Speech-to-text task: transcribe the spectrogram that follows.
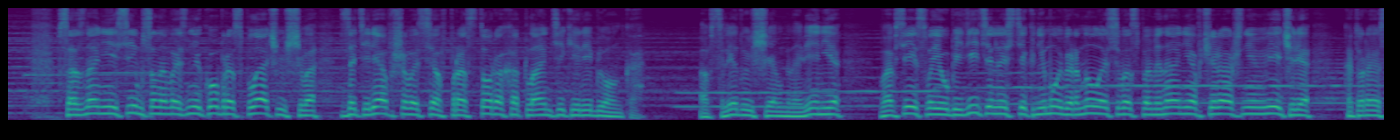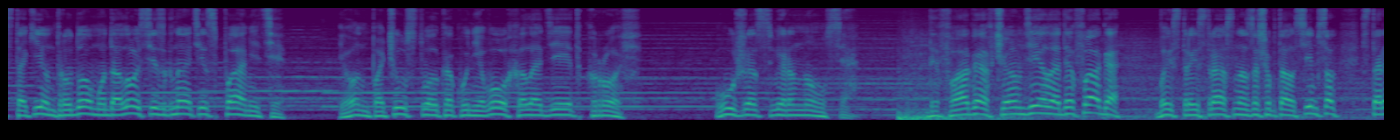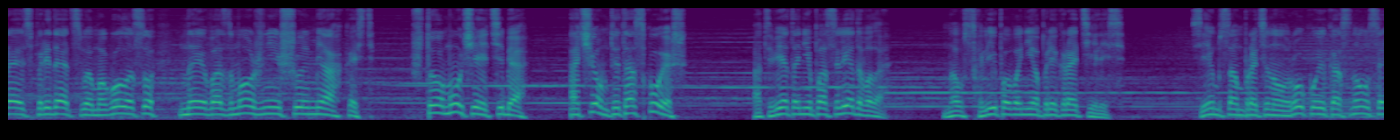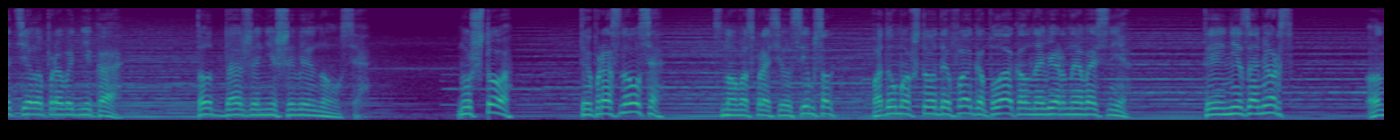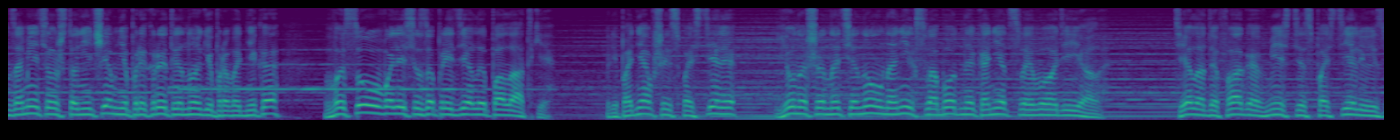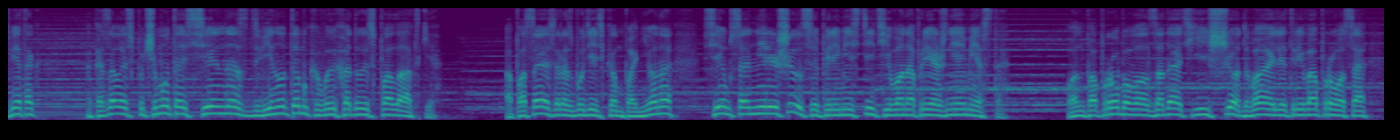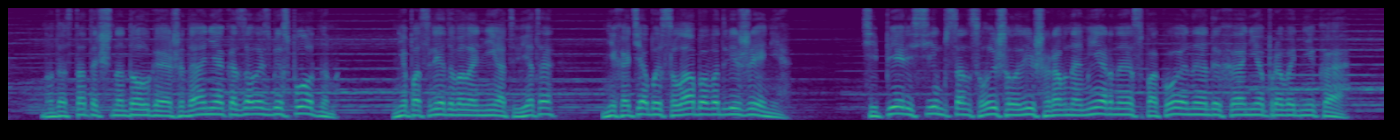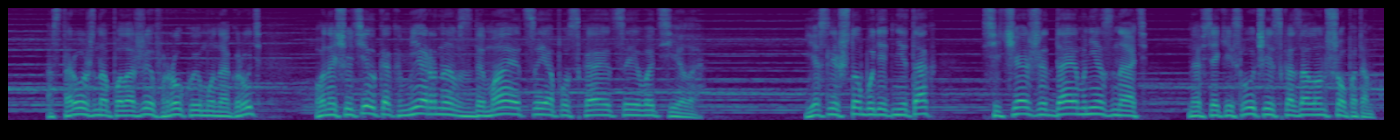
В сознании Симпсона возник образ плачущего, затерявшегося в просторах Атлантики ребенка. А в следующее мгновение во всей своей убедительности к нему вернулось воспоминание о вчерашнем вечере, которое с таким трудом удалось изгнать из памяти. И он почувствовал, как у него холодеет кровь. Ужас вернулся. «Дефага, в чем дело, Дефага?» Быстро и страстно зашептал Симпсон, стараясь придать своему голосу наивозможнейшую мягкость. «Что мучает тебя? О чем ты тоскуешь?» Ответа не последовало, но всхлипывания прекратились. Симпсон протянул руку и коснулся тела проводника. Тот даже не шевельнулся. «Ну что, ты проснулся?» Снова спросил Симпсон, подумав, что Дефага плакал, наверное, во сне. «Ты не замерз?» Он заметил, что ничем не прикрытые ноги проводника высовывались за пределы палатки. Приподнявшись с постели, юноша натянул на них свободный конец своего одеяла. Тело Дефага вместе с постелью из веток оказалось почему-то сильно сдвинутым к выходу из палатки. Опасаясь разбудить компаньона, Симпсон не решился переместить его на прежнее место. Он попробовал задать еще два или три вопроса – но достаточно долгое ожидание оказалось бесплодным. Не последовало ни ответа, ни хотя бы слабого движения. Теперь Симпсон слышал лишь равномерное, спокойное дыхание проводника. Осторожно положив руку ему на грудь, он ощутил, как мерно вздымается и опускается его тело. «Если что будет не так, сейчас же дай мне знать», — на всякий случай сказал он шепотом.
